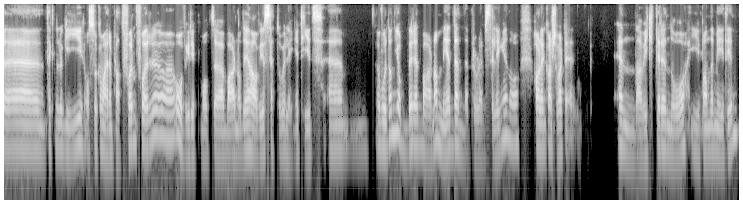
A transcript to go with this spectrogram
eh, teknologi også kan være en plattform for overgrip overgrep mot barn, og det har vi jo sett over lengre tid. Hvordan jobber Redd Barna med denne problemstillingen, og har den kanskje vært enda viktigere nå i pandemitiden?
